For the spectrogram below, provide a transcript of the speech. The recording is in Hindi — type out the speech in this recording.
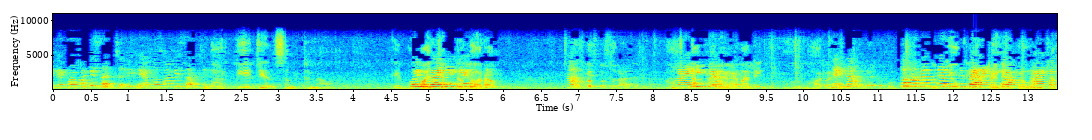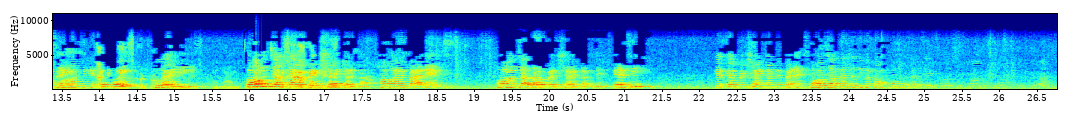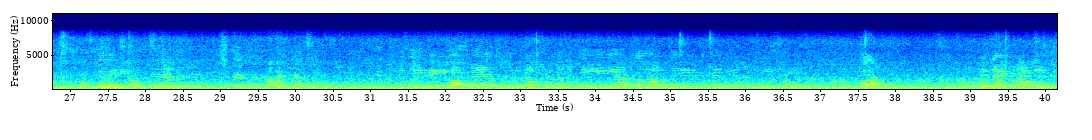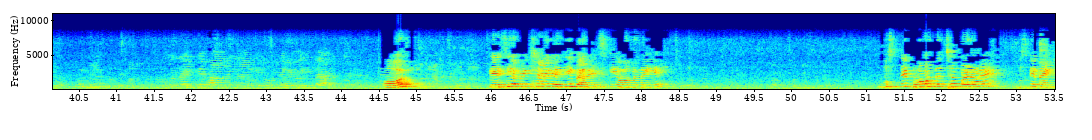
चले गए पापा के साथ चले गए मम्मा के साथ चले भारतीय जैन संगठन के भोपाल चैप्टर द्वारा हाँ? इस वक्त हॉस्टल में रहने वाली और बाहर रहने तो हमें अपने युवतियों के लिए ट्रेनिंग प्रोग्राम चल रहा है। तो दैनिक भास्कर प्रोग्राम बहुत ज़्यादा अपेक्षाएँ करना हमारे पेरेंट्स बहुत ज़्यादा अपेक्षाएँ करते हैं। कैसी? कैसे अपेक्षाएँ करते हैं पेरेंट्स बहुत ज़्यादा जल्दी बताओ कौन और कैसी अपेक्षाएँ रहती है पेरेंट्स की, और बताइए? उसने बहुत अच्छा पढ़ा है, उसके 90 परसेंट मार्क्स आए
